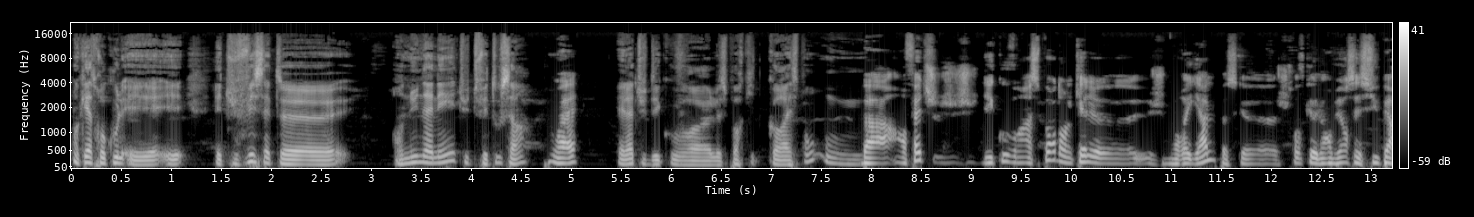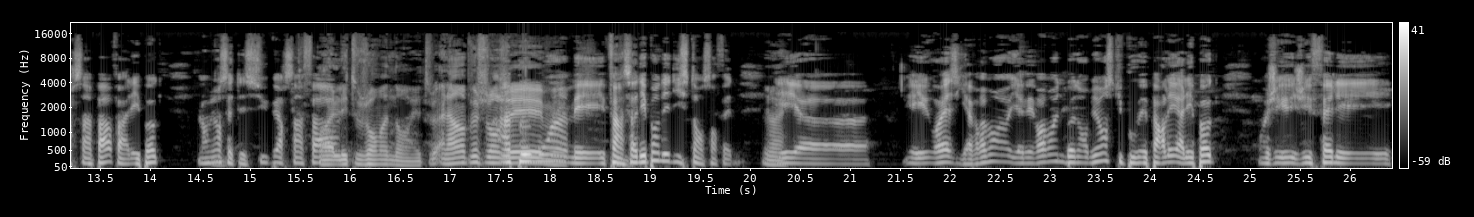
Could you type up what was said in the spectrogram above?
Ok, trop cool. Et, et, et tu fais cette en une année, tu te fais tout ça. Ouais. Et là, tu découvres euh, le sport qui te correspond Bah, en fait, je, découvre un sport dans lequel euh, je me régale parce que je trouve que l'ambiance est super sympa. Enfin, à l'époque, l'ambiance était super sympa. elle est toujours maintenant. Elle, elle, a un peu changé. Un peu moins, mais enfin, ça dépend des distances en fait. Et euh, et ouais, il y a vraiment, il y avait vraiment une bonne ambiance. Tu pouvais parler à l'époque. Moi, j'ai fait les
